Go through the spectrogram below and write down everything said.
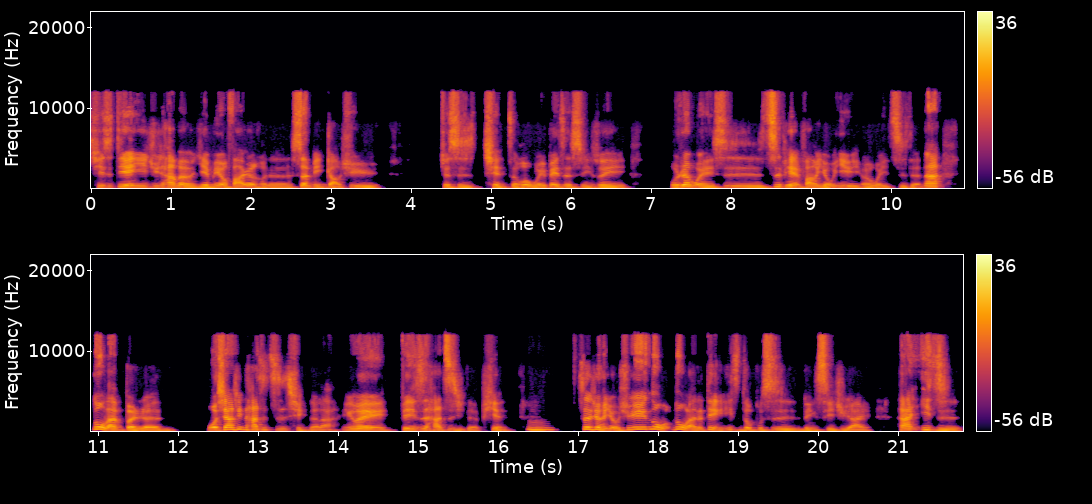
其实 DNEG 他们也没有发任何的声明稿去就是谴责或违背这个事情，所以我认为是制片方有意而为之的。那诺兰本人，我相信他是知情的啦，因为毕竟是他自己的片。嗯。这就很有趣，因为诺诺兰的电影一直都不是零 CGI，他一直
